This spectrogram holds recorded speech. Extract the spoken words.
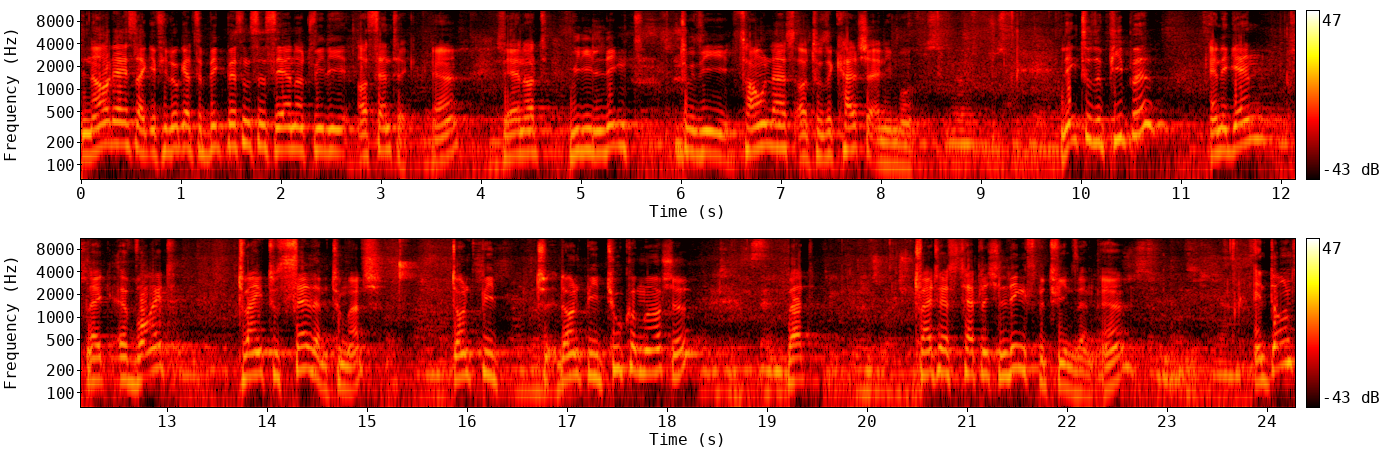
nowadays, like if you look at the big businesses, they are not really authentic. Yeah? They are not really linked to the founders or to the culture anymore. Linked to the people, and again, like avoid trying to sell them too much. Don't be don't be too commercial, but try to establish links between them. Yeah? And don't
